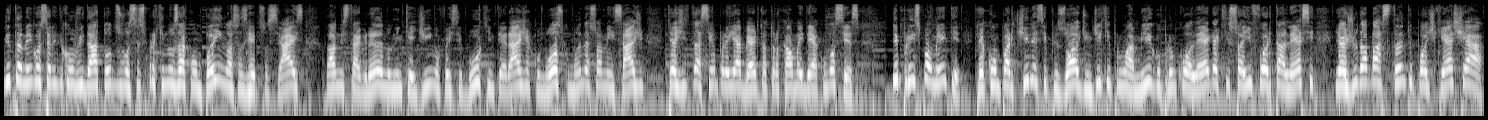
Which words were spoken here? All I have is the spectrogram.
E também gostaria de convidar todos vocês para que nos acompanhem em nossas redes sociais, lá no Instagram, no LinkedIn, no Facebook, interaja conosco, manda sua mensagem, que a gente está sempre aí aberto a trocar uma ideia com vocês. E principalmente, recompartilhe esse episódio, indique para um amigo, para um colega, que isso aí fortalece e ajuda bastante o podcast a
